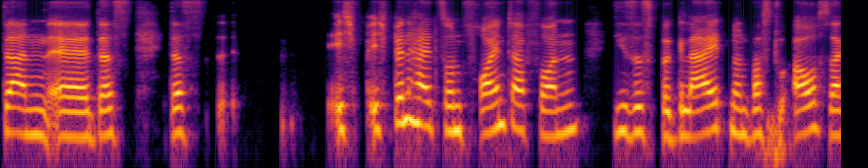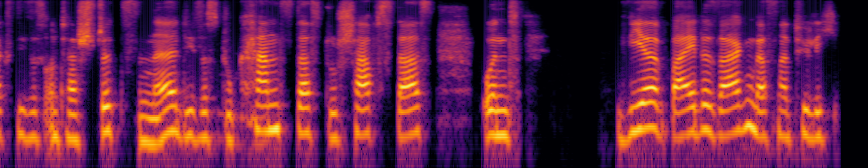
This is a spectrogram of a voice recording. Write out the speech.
dann, äh, das, das, ich, ich bin halt so ein Freund davon, dieses Begleiten und was du auch sagst, dieses Unterstützen, ne? dieses du kannst das, du schaffst das und wir beide sagen das natürlich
